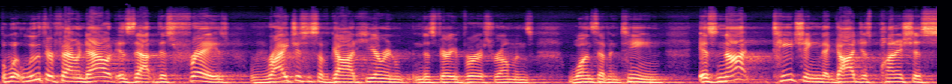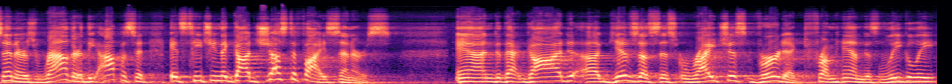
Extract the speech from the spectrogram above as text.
But what Luther found out is that this phrase, righteousness of God, here in, in this very verse, Romans 1:17, is not teaching that God just punishes sinners. Rather, the opposite, it's teaching that God justifies sinners. And that God uh, gives us this righteous verdict from Him, this legally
